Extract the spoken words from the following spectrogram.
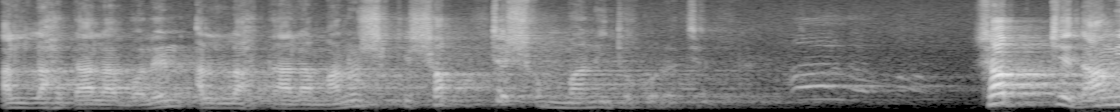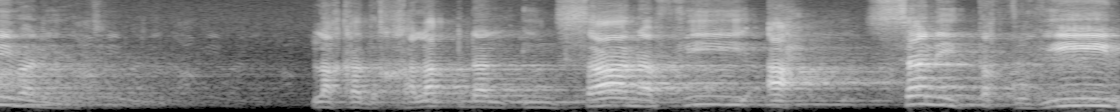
আল্লাহ তাআলা বলেন, আল্লাহ তাআলা মানুষকে সবচেয়ে সম্মানিত করেছেন। সবচেয়ে দামি বানিয়েছেন লাকাদ খালাকনাল ইনসানা ফি আহসানি তাকওয়িম।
